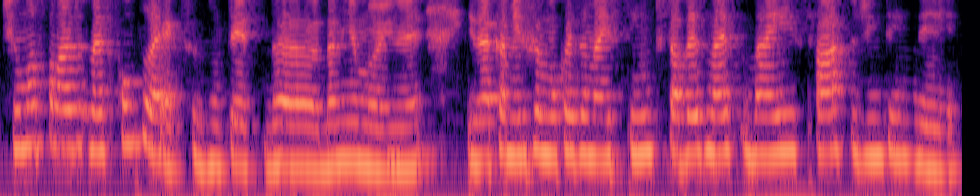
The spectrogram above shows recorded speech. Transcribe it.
tinha umas palavras mais complexas no texto da, da minha mãe, né? E da Camille foi uma coisa mais simples, talvez mais, mais fácil de entender.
